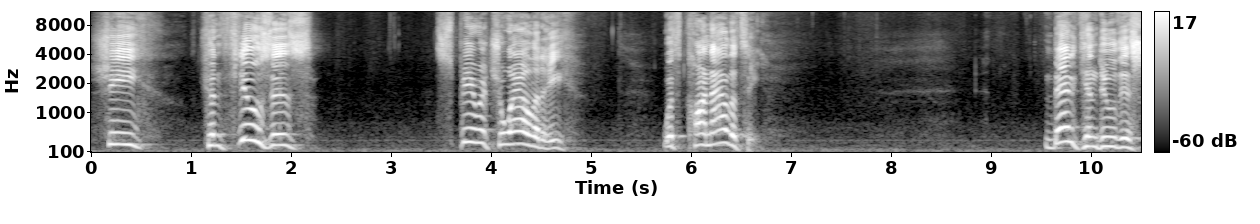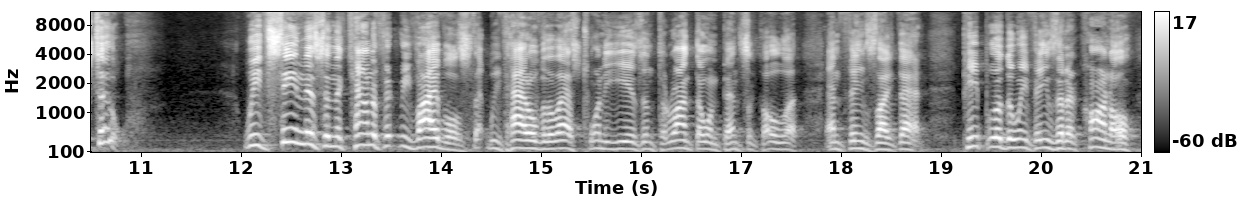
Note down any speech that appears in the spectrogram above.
She confuses spirituality with carnality. Men can do this too. We've seen this in the counterfeit revivals that we've had over the last 20 years in Toronto and Pensacola and things like that. People are doing things that are carnal,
